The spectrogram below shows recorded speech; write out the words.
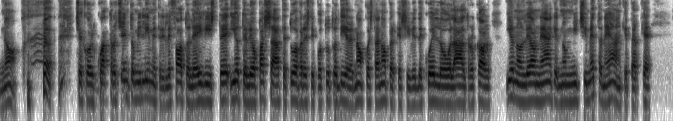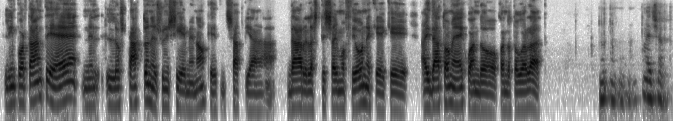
no, cioè col 400 mm le foto le hai viste, io te le ho passate, tu avresti potuto dire no, questa no perché si vede quello o l'altro, cosa. io non le ho neanche, non mi ci metto neanche perché l'importante è nel, lo scatto nel suo insieme, no? Che sappia dare la stessa emozione che, che hai dato a me quando, quando ti ho guardato. Eh, certo.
